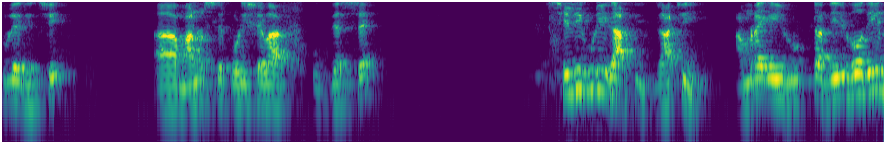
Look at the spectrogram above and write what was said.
তুলে দিচ্ছি। মানুষের পরিষেবার উদ্দেশ্যে শিলিগুড়ি রাঁচি রাঁচি, আমরা এই রুটটা দীর্ঘদিন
